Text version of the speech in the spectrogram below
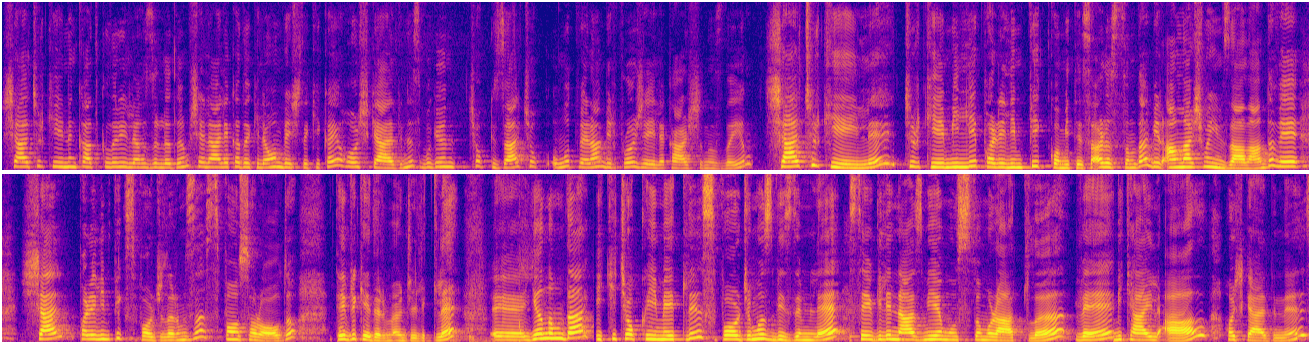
Shell Türkiye'nin katkılarıyla hazırladığım Şelale Kadak ile 15 dakikaya hoş geldiniz. Bugün çok güzel, çok umut veren bir projeyle karşınızdayım. Shell Türkiye ile Türkiye Milli Paralimpik Komitesi arasında bir anlaşma imzalandı ve Shell paralimpik sporcularımıza sponsor oldu. Tebrik ederim öncelikle. Ee, yanımda iki çok kıymetli sporcumuz bizimle. Sevgili Nazmiye Muslu Muratlı ve Mikail Al. Hoş geldiniz.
